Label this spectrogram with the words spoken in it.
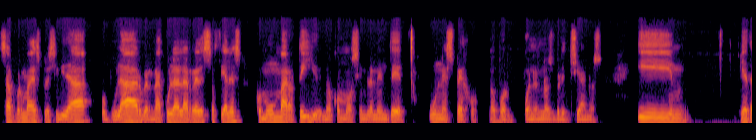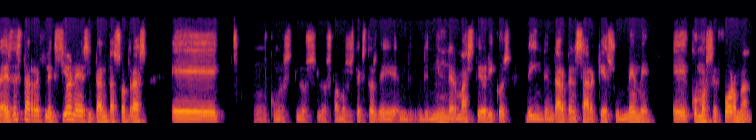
esa forma de expresividad popular, vernácula de las redes sociales como un martillo, no como simplemente un espejo, ¿no? Por ponernos brechianos. Y, a través de estas reflexiones y tantas otras, eh, como los, famosos textos de, Milner más teóricos, de intentar pensar qué es un meme, eh, cómo se forma,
